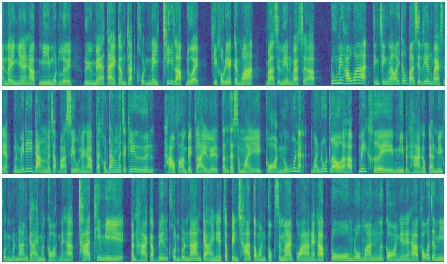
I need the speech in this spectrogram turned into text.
นอะไรอย่างเงี้ยครับมีหมดเลย หรือแม้แต่กำจัดขนในที่ลับด้วย ที่เขาเรียกกันว่า Brazilian wax ครับ รู้ไหมครับว่าจริง ๆ แล้วไอ้เจ้าบราซิเลียนแว็กซ์เนี่ยมันไม่ได้ดังมาจากบราซิลนะครับ แต่เขาดังมาจากที่อื่นเท้าความไปไกลเลย ตั้งแต่สมัยก่อนนู้นน่ะมนุษย์เราอะครับไม่เคยมีปัญหากับการมีขนบนร่างกายมาก่อนนะครับชาติที่มีปัญหากับเรื่องขนบนร่างกายเนี่ยจะเป็นชาติตะวันตกซะมากกว่านะครับโรมโรมันเมื่อก่อนเนี่ยนะครับเขาก็จะมี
